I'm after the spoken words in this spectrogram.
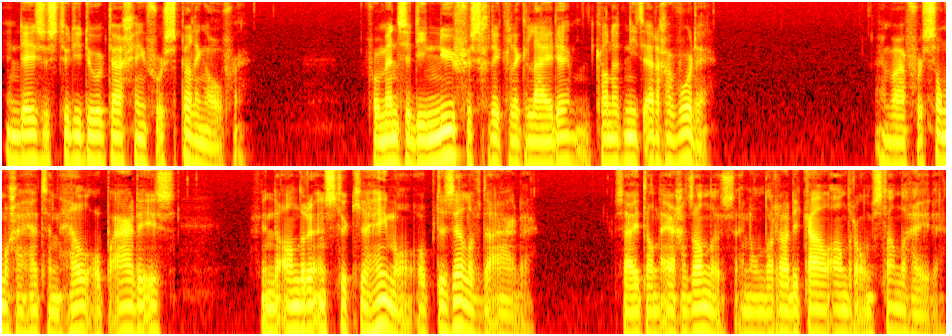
In deze studie doe ik daar geen voorspelling over. Voor mensen die nu verschrikkelijk lijden, kan het niet erger worden. En waar voor sommigen het een hel op aarde is, vinden anderen een stukje hemel op dezelfde aarde. Zij het dan ergens anders en onder radicaal andere omstandigheden.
